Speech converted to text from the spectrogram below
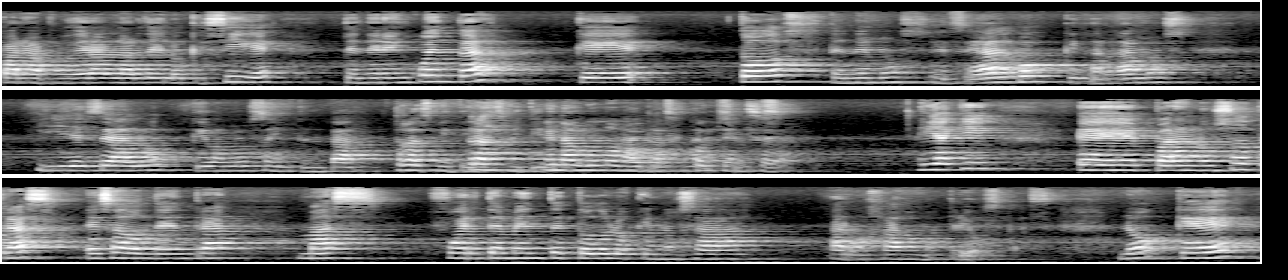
para poder hablar de lo que sigue, tener en cuenta que todos tenemos ese algo que cargamos y ese algo que vamos a intentar transmitir, transmitir en algún momento con sea. Y aquí eh, para nosotras es a donde entra más fuertemente todo lo que nos ha arrojado Matrioscas, ¿no? Que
